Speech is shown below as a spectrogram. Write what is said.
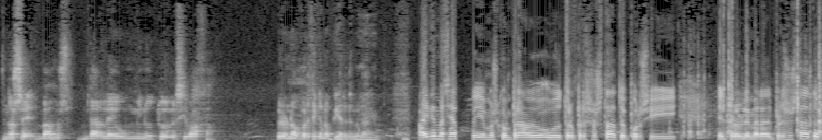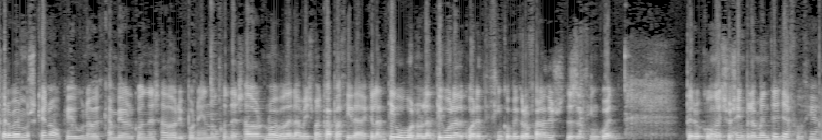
No sé, vamos a darle un minuto a ver si baja. Pero no, parece que no pierde, ¿verdad? Hay demasiado. Hoy hemos comprado otro presostato por si el problema era del presostato, pero vemos que no, que una vez cambiado el condensador y poniendo un condensador nuevo de la misma capacidad que el antiguo, bueno, el antiguo era de 45 microfaradios desde 50, pero con eso simplemente ya funciona.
